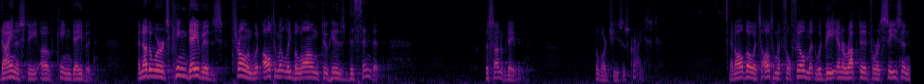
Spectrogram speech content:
dynasty of King David. In other words, King David's throne would ultimately belong to his descendant, the son of David, the Lord Jesus Christ. And although its ultimate fulfillment would be interrupted for a season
